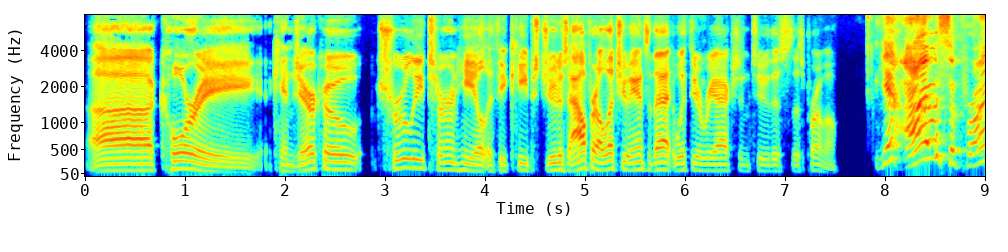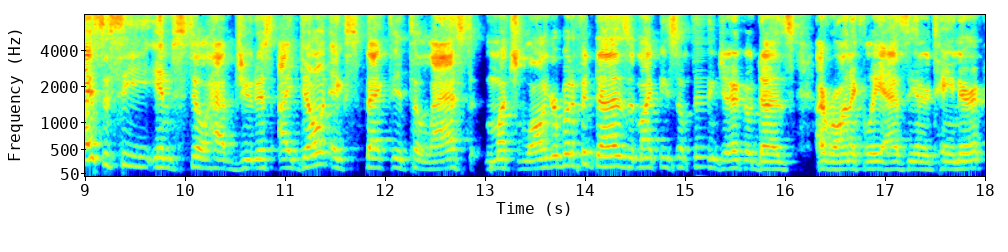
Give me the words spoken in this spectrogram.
Uh Corey, can Jericho truly turn heel if he keeps Judas? Alfred, I'll let you answer that with your reaction to this this promo. Yeah, I was surprised to see him still have Judas. I don't expect it to last much longer, but if it does, it might be something Jericho does ironically as the entertainer.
